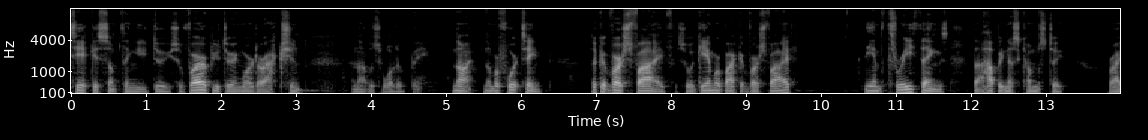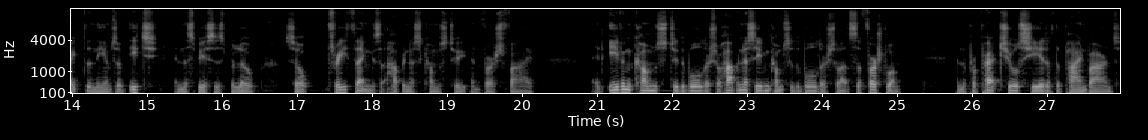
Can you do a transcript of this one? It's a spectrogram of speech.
Take is something you do. So verb, you're doing word or action. And that was what it would be. Now, number 14. Look at verse 5. So again, we're back at verse 5. Name three things that happiness comes to. Write the names of each in the spaces below. So three things that happiness comes to in verse 5. It even comes to the boulder. So happiness even comes to the boulder. So that's the first one. In the perpetual shade of the pine barrens.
